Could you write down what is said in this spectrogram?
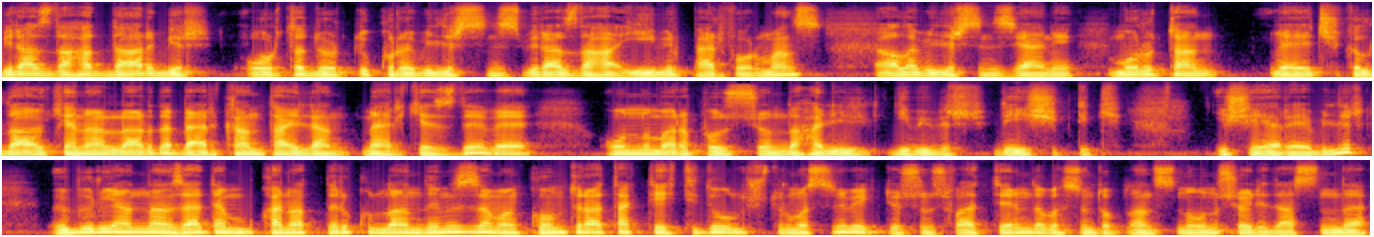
biraz daha dar bir orta dörtlü kurabilirsiniz. Biraz daha iyi bir performans alabilirsiniz. Yani Morutan ve Çıkıldağ kenarlarda Berkan Taylan merkezde ve 10 numara pozisyonda Halil gibi bir değişiklik işe yarayabilir. Öbür yandan zaten bu kanatları kullandığınız zaman kontra atak tehdidi oluşturmasını bekliyorsunuz. Fatih Terim de basın toplantısında onu söyledi. Aslında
